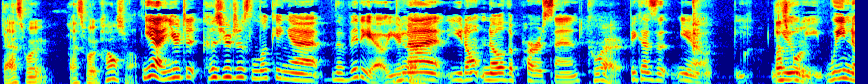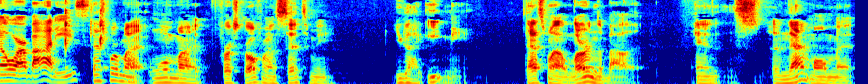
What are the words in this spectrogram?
that's where that's where it comes from. Yeah, you're because you're just looking at the video. You're yeah. not you don't know the person. Correct. Because uh, you know, that's you, where, we know our bodies. That's where my one of my first girlfriends said to me, "You gotta eat me." That's when I learned about it, and in that moment,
